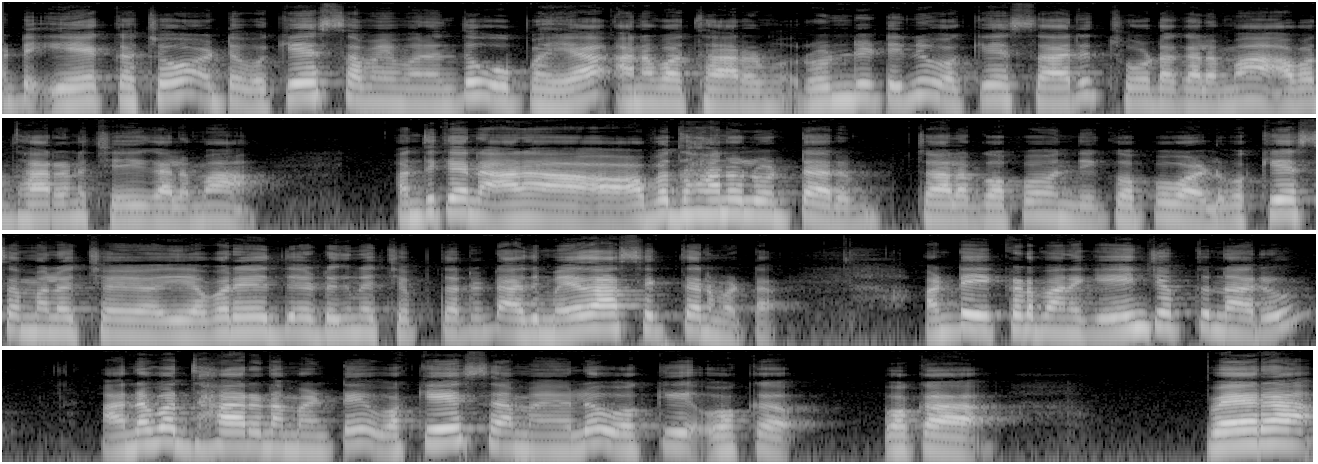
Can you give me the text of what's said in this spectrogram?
అంటే ఏకచో అంటే ఒకే సమయం అనేది ఉభయ అనవధారణం. రెండింటిని ఒకేసారి చూడగలమా? అవధారణ చేయగలమా? అందుకని అవధానులు ఉంటారు. చాలా గొప్ప మంది గొప్పవాళ్ళు. ఒకే సమయంలో చే ఎవరేది అడిగినా చెప్తారంటే అది మేధాశక్తి అనమాట అంటే ఇక్కడ మనకి ఏం చెప్తున్నారు? అనవధారణం అంటే ఒకే సమయంలో ఒకే ఒక ఒక పేర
